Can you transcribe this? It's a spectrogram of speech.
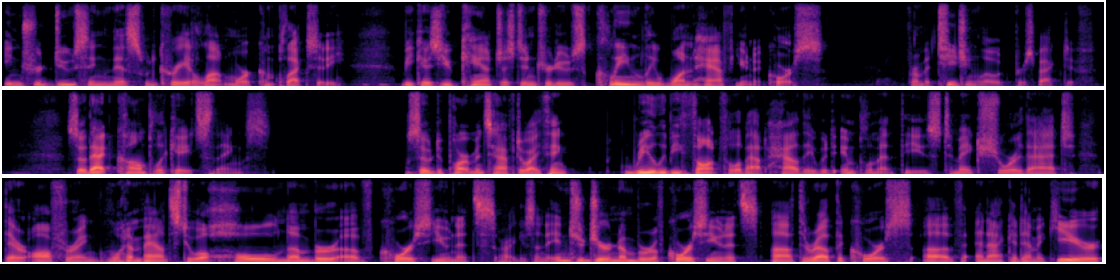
introducing this would create a lot more complexity because you can't just introduce cleanly one half unit course from a teaching load perspective. So that complicates things. So departments have to, I think, really be thoughtful about how they would implement these to make sure that they're offering what amounts to a whole number of course units, or I guess an integer number of course units uh, throughout the course of an academic year,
